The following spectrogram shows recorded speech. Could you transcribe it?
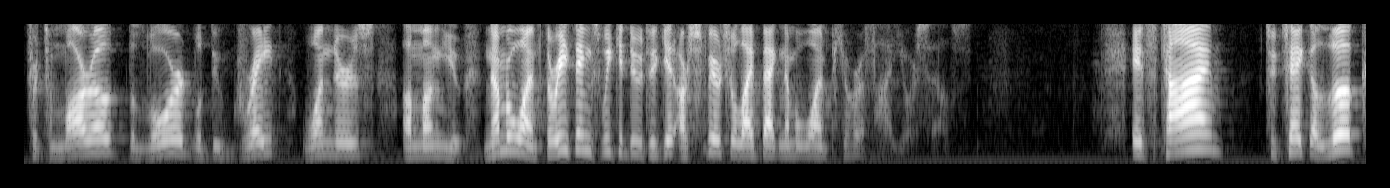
For tomorrow the Lord will do great wonders among you. Number one, three things we can do to get our spiritual life back. Number one, purify yourselves. It's time to take a look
